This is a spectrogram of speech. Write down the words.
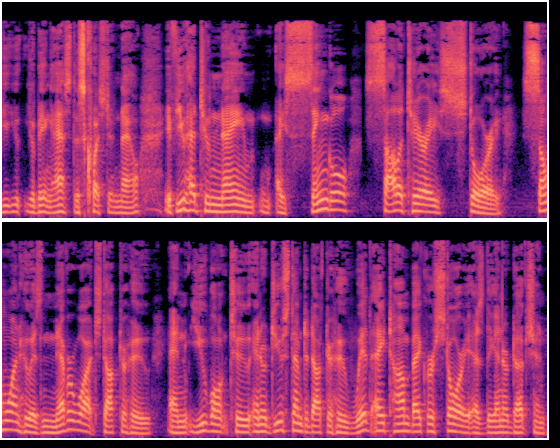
you, you're being asked this question now. If you had to name a single solitary story, someone who has never watched Doctor Who and you want to introduce them to Doctor Who with a Tom Baker story as the introduction,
